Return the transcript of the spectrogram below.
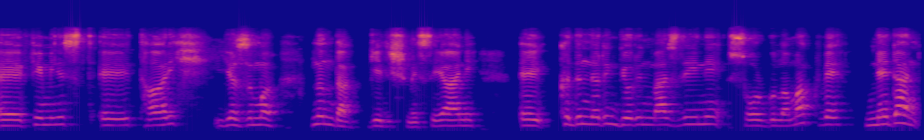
e, feminist e, tarih yazımının da gelişmesi. Yani e, kadınların görünmezliğini sorgulamak ve neden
